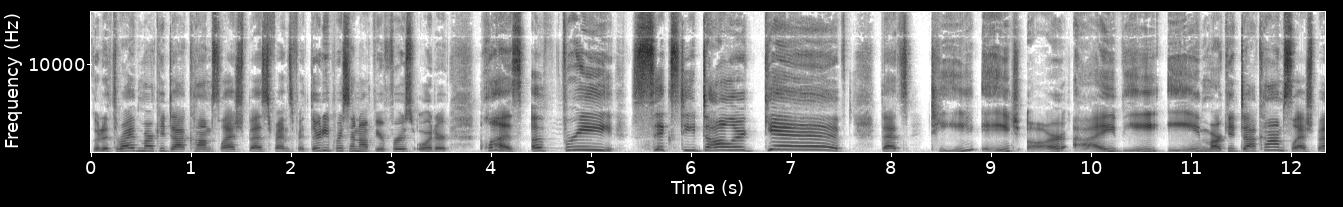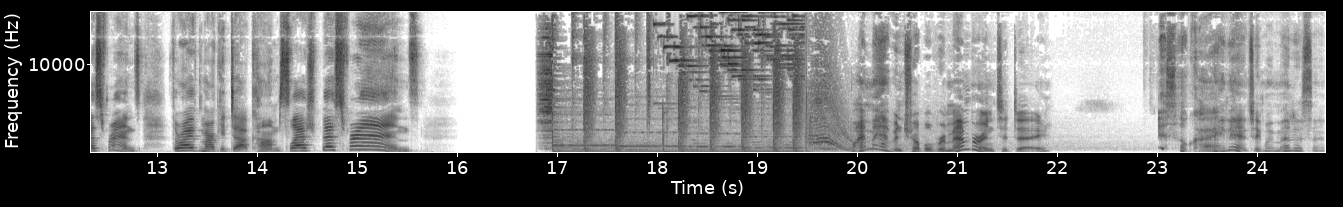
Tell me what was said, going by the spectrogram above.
Go to thrivemarket.com slash best friends for 30% off your first order, plus a free $60 gift. That's T-H-R-I-V-E market.com slash best friends. Thrivemarket.com slash best friends. Why am I having trouble remembering today? It's okay. Maybe I didn't take my medicine.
